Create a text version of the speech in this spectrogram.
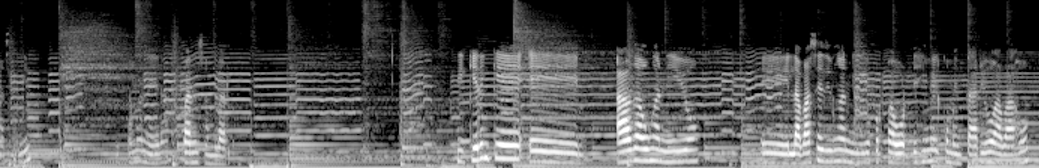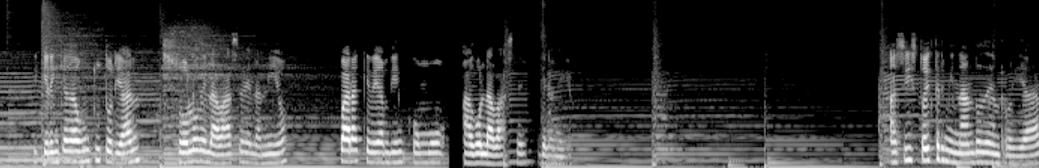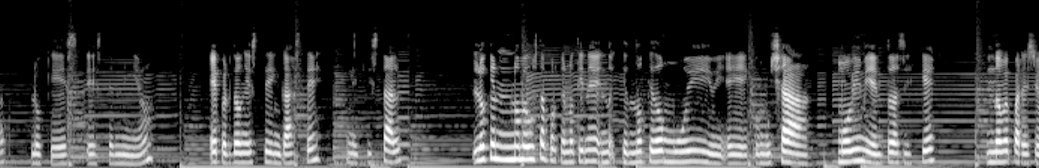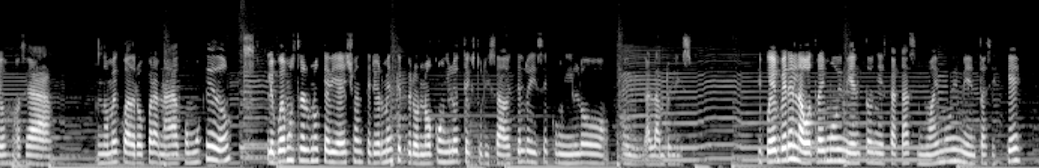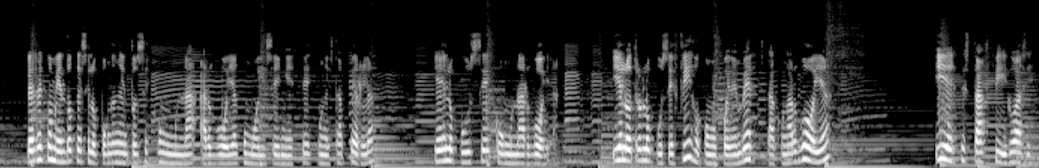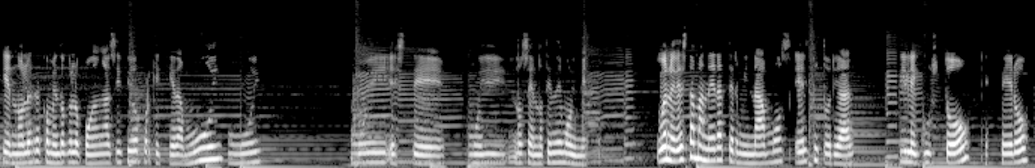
así, de esta manera, para ensamblarlo. Si quieren que eh, haga un anillo eh, la base de un anillo, por favor déjenme el comentario abajo si quieren que haga un tutorial solo de la base del anillo para que vean bien cómo hago la base del anillo. Así estoy terminando de enrollar lo que es este anillo, eh, perdón, este engaste en el cristal. Lo que no me gusta porque no tiene, que no quedó muy eh, con mucha movimiento, así que no me pareció, o sea, no me cuadró para nada cómo quedó. Les voy a mostrar uno que había hecho anteriormente, pero no con hilo texturizado. Este lo hice con hilo, el alambre liso. Si pueden ver en la otra hay movimiento, en esta casi no hay movimiento, así que les recomiendo que se lo pongan entonces con una argolla como hice en este, con esta perla, que lo puse con una argolla. Y el otro lo puse fijo, como pueden ver, está con argolla. Y este está fijo así que no les recomiendo que lo pongan así fijo porque queda muy muy muy este muy no sé no tiene movimiento. Bueno y de esta manera terminamos el tutorial. Si les gustó espero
